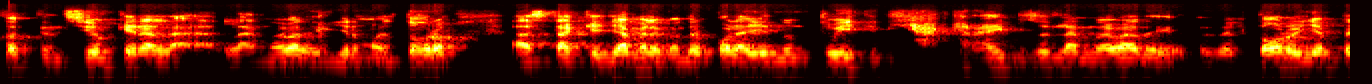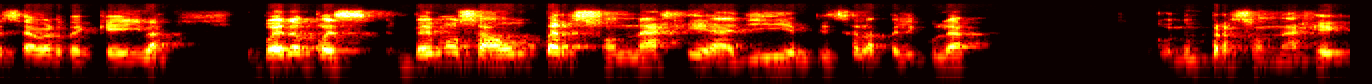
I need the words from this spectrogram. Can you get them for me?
verdad atención que era la, nueva de Guillermo del Toro, hasta que ya me lo encontré por ahí en un tweet y dije, ah, caray, pues es la nueva de, del Toro, y ya empecé a ver de qué iba. Bueno, pues vemos a un personaje allí, empieza la película con un personaje,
